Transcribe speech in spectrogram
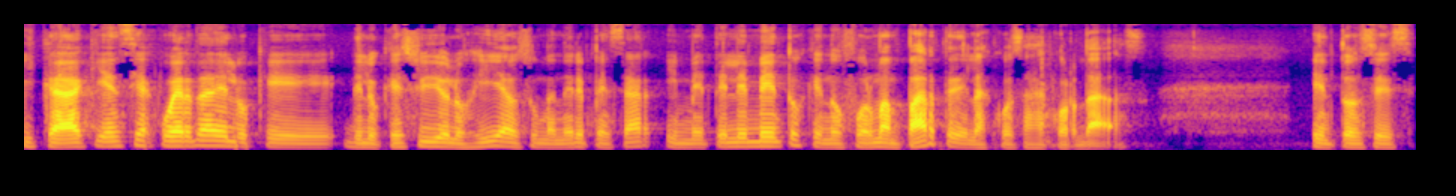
y cada quien se acuerda de lo que, de lo que es su ideología o su manera de pensar y mete elementos que no forman parte de las cosas acordadas. Entonces,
